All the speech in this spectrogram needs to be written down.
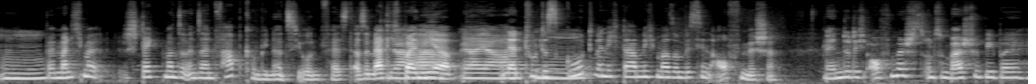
Mhm. Weil manchmal steckt man so in seinen Farbkombinationen fest. Also merke ich Ja, bei mir. ja, ja. Mhm. Und dann tut es gut, wenn ich da mich mal so ein bisschen aufmische. Wenn du dich aufmischst und zum Beispiel wie bei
